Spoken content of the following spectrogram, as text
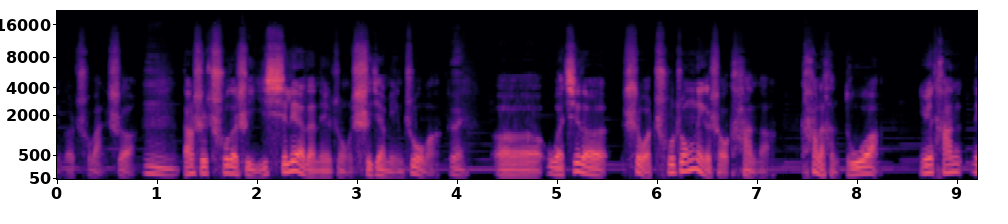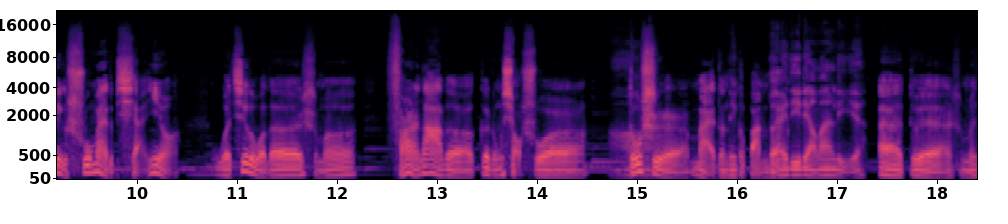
一个出版社？嗯，当时出的是一系列的那种世界名著嘛。对，呃，我记得是我初中那个时候看的，看了很多，因为他那个书卖的便宜嘛。我记得我的什么凡尔纳的各种小说。都是买的那个版本，《海底两万里》。哎，对，什么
